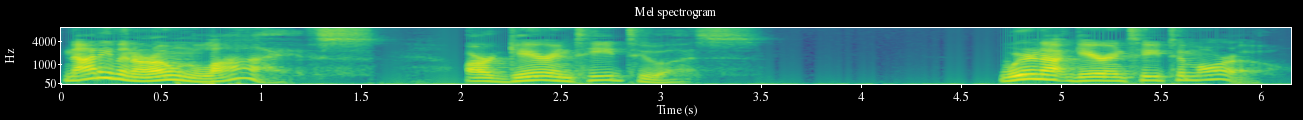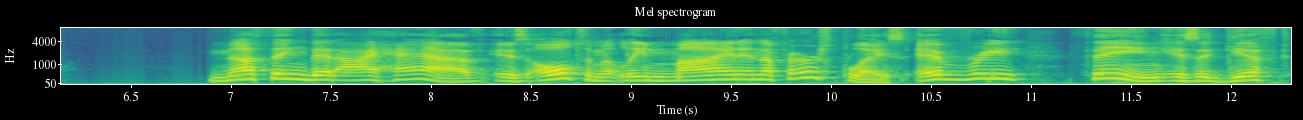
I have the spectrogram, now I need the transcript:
not even our own lives, are guaranteed to us. We're not guaranteed tomorrow. Nothing that I have is ultimately mine in the first place. Everything is a gift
